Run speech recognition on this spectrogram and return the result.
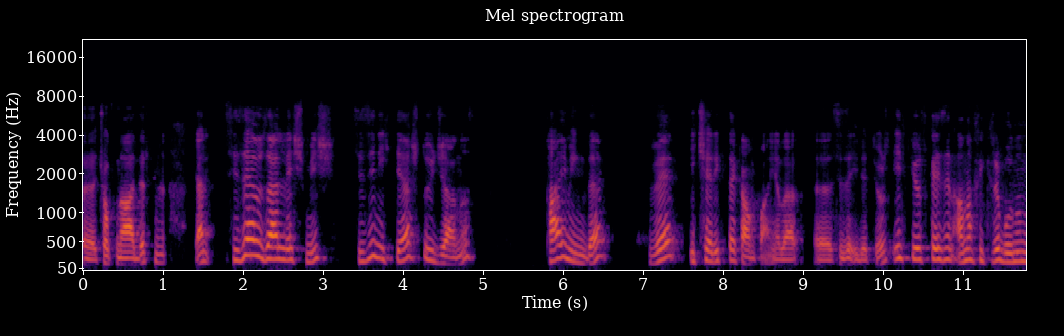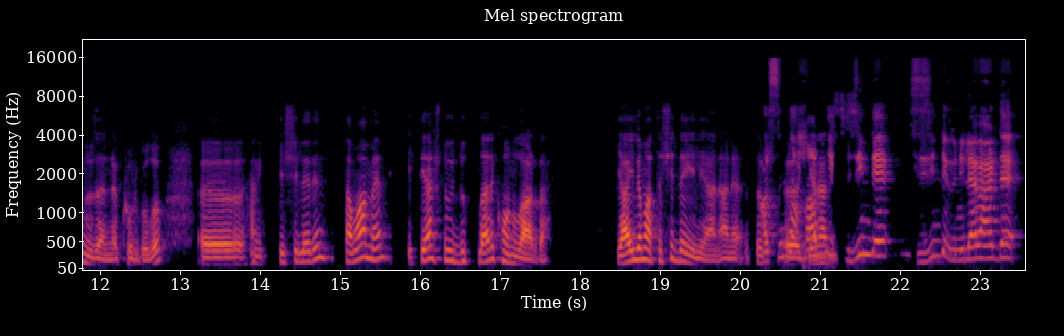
e, çok nadir. Yani size özelleşmiş, sizin ihtiyaç duyacağınız timingde ve içerikte kampanyalar e, size iletiyoruz. İlk use case'in ana fikri bunun üzerine kurgulu. E, hani kişilerin tamamen ihtiyaç duydukları konularda yaylım atışı değil yani. Hani sırf, Aslında e, genel... sizin de sizin de Unilever'de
